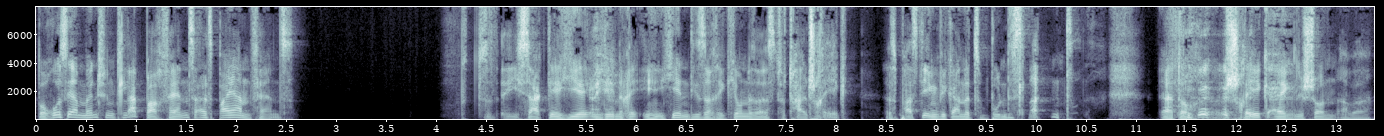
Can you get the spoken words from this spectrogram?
Borussia Mönchengladbach-Fans als Bayern-Fans ich sag dir hier in den hier in dieser Region ist das total schräg. Das passt irgendwie gar nicht zum Bundesland. ja, doch schräg eigentlich schon, aber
